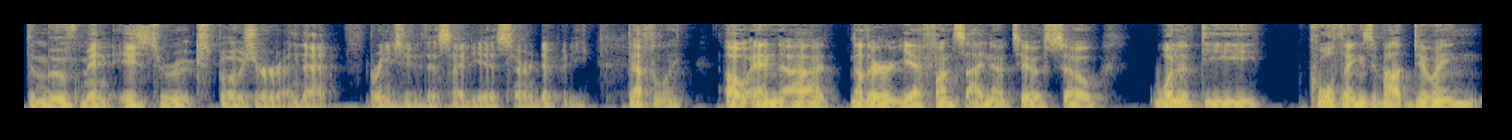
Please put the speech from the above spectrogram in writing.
the movement, is through exposure, and that brings you to this idea of serendipity. Definitely. Oh, and uh, another yeah fun side note too. So one of the cool things about doing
